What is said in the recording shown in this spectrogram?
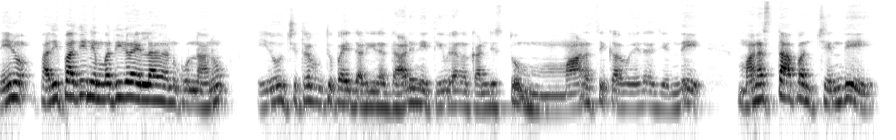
నేను పది పది నెమ్మదిగా వెళ్ళాలనుకున్నాను. ఈరోజు చిత్రగుప్తుపై జరిగిన దాడిని తీవ్రంగా ఖండిస్తూ మానసిక వేదన చెంది మనస్తాపం చెంది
